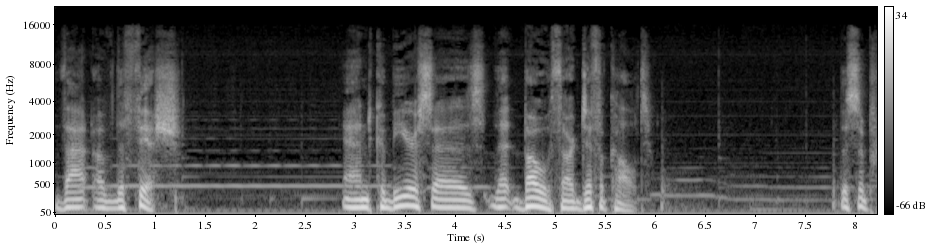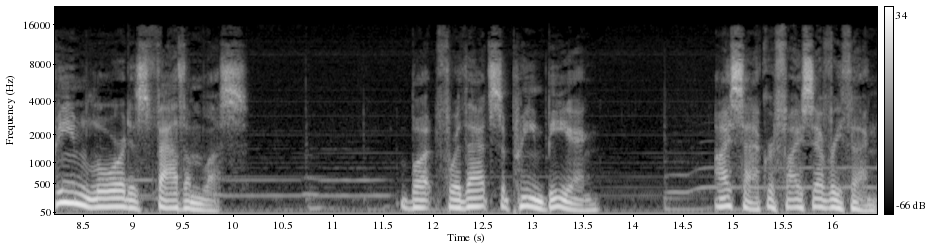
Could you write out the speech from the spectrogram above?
that of the fish and Kabir says that both are difficult. The Supreme Lord is fathomless, but for that Supreme Being, I sacrifice everything.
